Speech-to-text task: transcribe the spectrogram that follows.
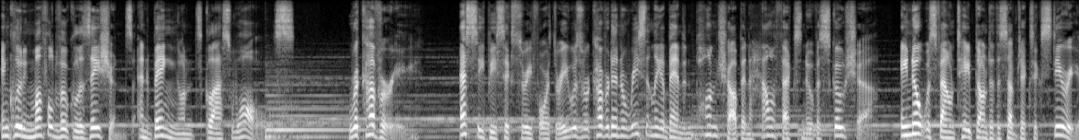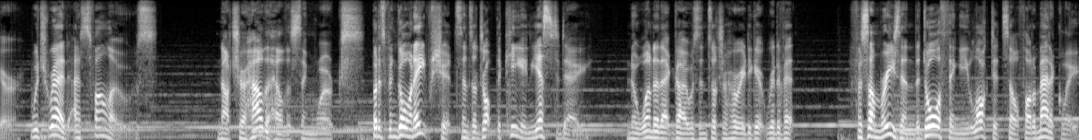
including muffled vocalizations and banging on its glass walls. Recovery SCP-6343 was recovered in a recently abandoned pawn shop in Halifax, Nova Scotia. A note was found taped onto the subject's exterior, which read as follows. Not sure how the hell this thing works, but it's been going ape shit since I dropped the key in yesterday. No wonder that guy was in such a hurry to get rid of it. For some reason, the door thingy locked itself automatically.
